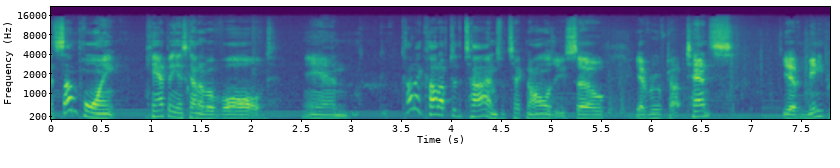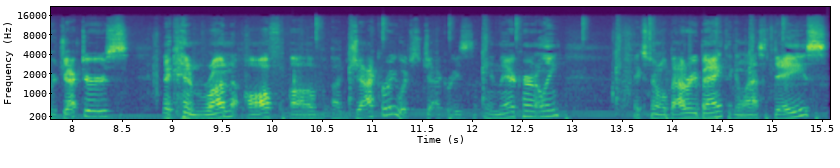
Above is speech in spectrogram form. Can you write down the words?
at some point, camping has kind of evolved and kind of caught up to the times with technology. So you have rooftop tents, you have mini projectors that can run off of a Jackery, which Jackery's in there currently, external battery bank that can last days.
